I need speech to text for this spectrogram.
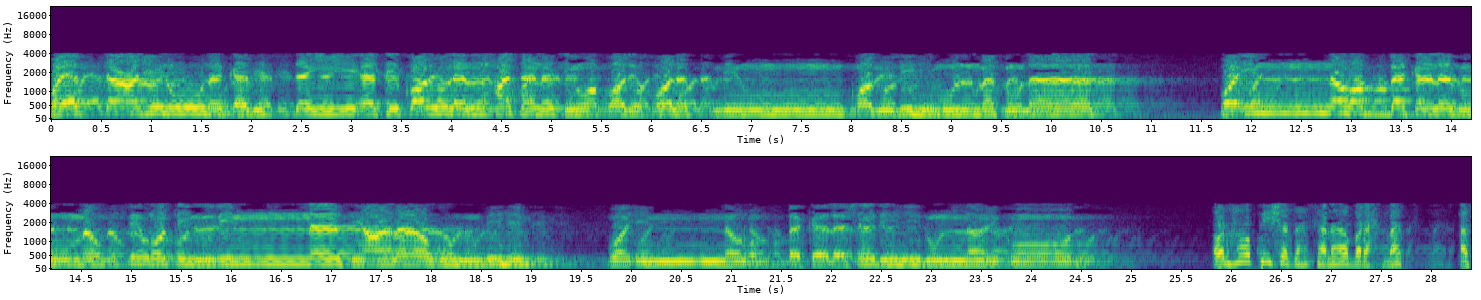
ويستعجلونك بالسيئة قبل الحسنة وقد خلت من قبلهم المثلات وإن ربك لذو مغفرة للناس على ظلمهم وإن ربك لشدید العقاب آنها پیش از حسنه و رحمت از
